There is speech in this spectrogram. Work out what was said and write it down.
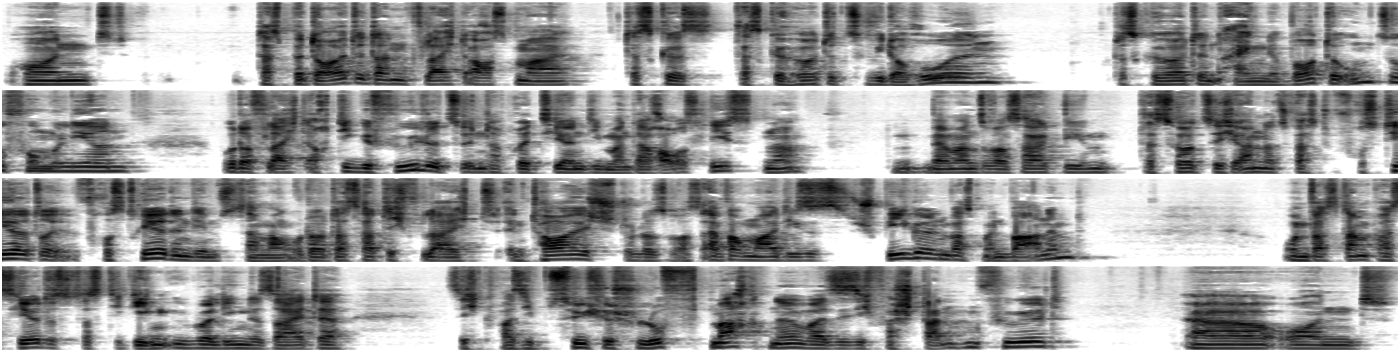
Und das bedeutet dann vielleicht auch erstmal, das, das Gehörte zu wiederholen, das Gehörte in eigene Worte umzuformulieren oder vielleicht auch die Gefühle zu interpretieren, die man da rausliest. Ne? Wenn man sowas sagt wie, das hört sich an, als wärst du frustriert, frustriert in dem Zusammenhang oder das hat dich vielleicht enttäuscht oder sowas. Einfach mal dieses Spiegeln, was man wahrnimmt. Und was dann passiert ist, dass die gegenüberliegende Seite sich quasi psychisch Luft macht, ne, weil sie sich verstanden fühlt. Äh, und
